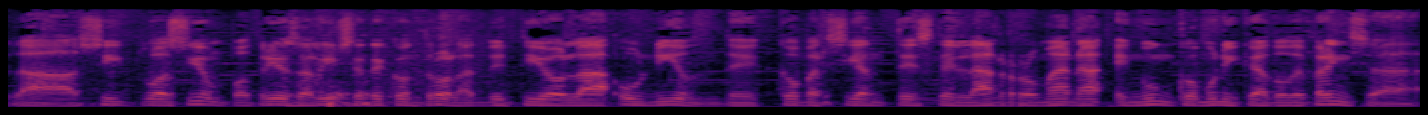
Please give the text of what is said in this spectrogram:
la situación podría salirse de control, advirtió la Unión de Comerciantes de la Romana en un comunicado de prensa.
